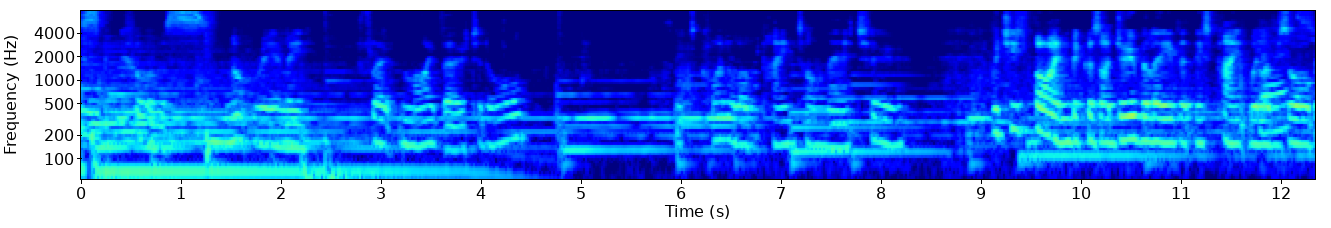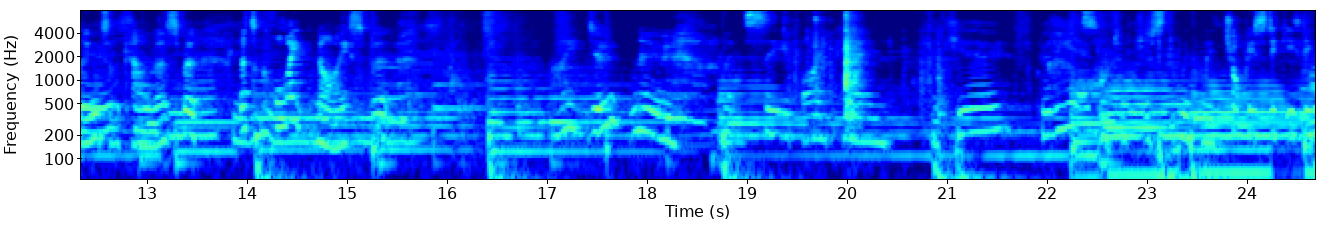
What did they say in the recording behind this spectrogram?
This because not really floating my boat at all. So it's quite a lot of paint on there too. Which is fine because I do believe that this paint will absorb into the canvas, but that's quite nice, but I don't know. Let's see if I can The cure for the sort of just with my choppy sticky thing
